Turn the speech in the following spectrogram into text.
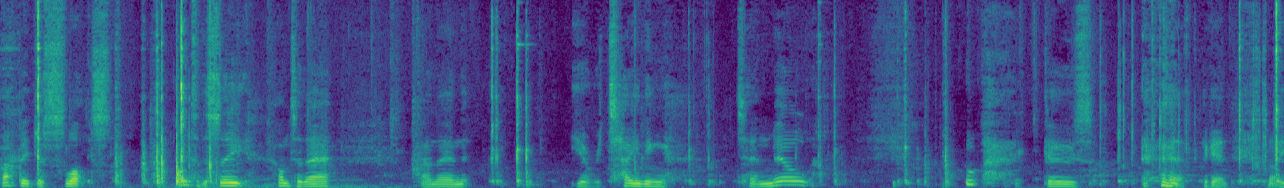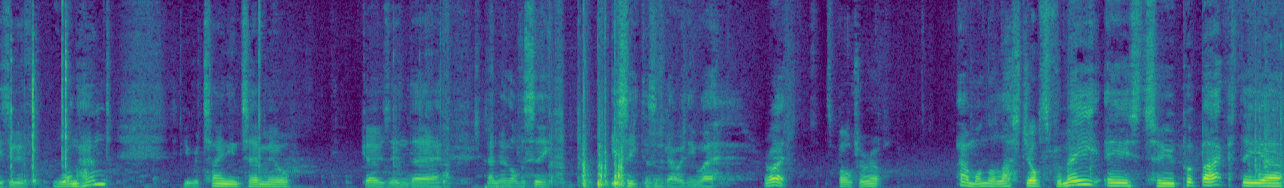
That bit just slots onto the seat, onto there, and then your retaining 10 mil goes again not easy with one hand your retaining 10 mil goes in there and then obviously your seat doesn't go anywhere right let's bolt her up and one of the last jobs for me is to put back the uh,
